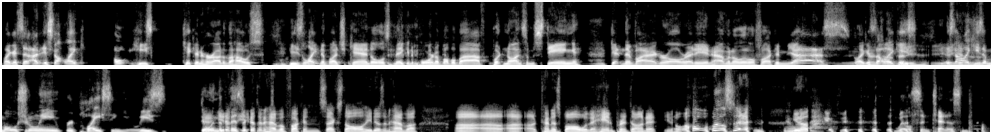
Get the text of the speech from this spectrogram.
Like I said, I, it's not like oh he's kicking her out of the house. He's lighting a bunch of candles, making pouring a bubble bath, putting on some sting, getting the Viagra already, and having a little fucking yes. Like it's not like he's he- yeah, it's he not like he's emotionally replacing you. He's yeah, doing he the physical. He doesn't have a fucking sex doll. He doesn't have a uh, a, a, a tennis ball with a handprint on it. You know, oh Wilson, you know, Wilson tennis. ball,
